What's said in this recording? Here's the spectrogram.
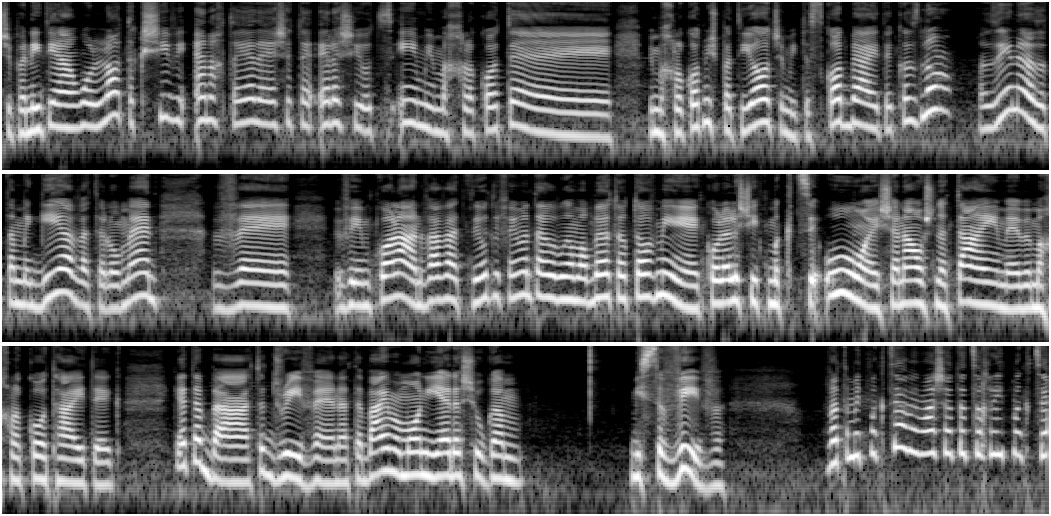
שפניתי אליהם, אמרו, לא, תקשיבי, אין לך את הידע, יש את אלה שיוצאים ממחלקות, אה, ממחלקות משפטיות שמתעסקות בהייטק, אז לא. אז הנה, אז אתה מגיע ואתה לומד, ו, ועם כל הענווה והצניעות, לפעמים אתה גם הרבה יותר טוב מכל אלה שהתמקצעו אה, שנה או שנתיים אה, במחלקות הייטק. כי אתה בא, אתה driven, אתה בא עם המון ידע שהוא גם מסביב. ואתה מתמקצע במה שאתה צריך להתמקצע,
